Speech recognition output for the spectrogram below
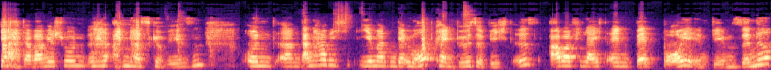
ja, da war mir schon äh, anders gewesen. Und ähm, dann habe ich jemanden, der überhaupt kein Bösewicht ist, aber vielleicht ein Bad Boy in dem Sinne.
